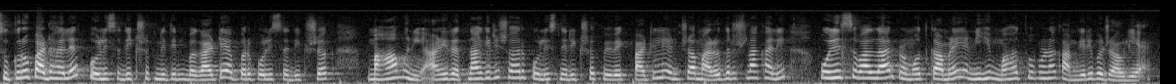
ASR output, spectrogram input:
सुखरूप आढळले. पोलीस अधीक्षक नितीन बगाटे अपर पोलीस अधीक्षक महामुनी आणि रत्नागिरी शहर पोलीस निरीक्षक विवेक पाटील यांच्या मार्गदर्शनाखाली पोलीस सवालदार प्रमोद कांबळे यांनी ही महत्त्वपूर्ण कामगिरी बजावली आहे.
